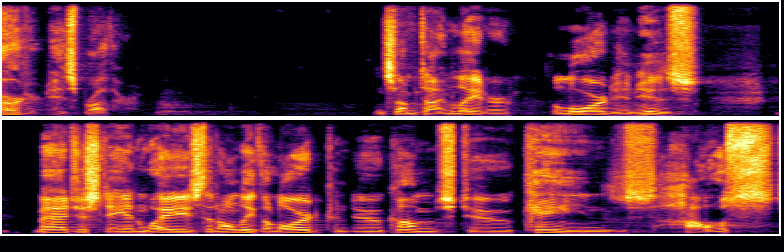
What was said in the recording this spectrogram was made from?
Murdered his brother. And sometime later, the Lord, in his majesty in ways that only the Lord can do comes to Cain's house,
